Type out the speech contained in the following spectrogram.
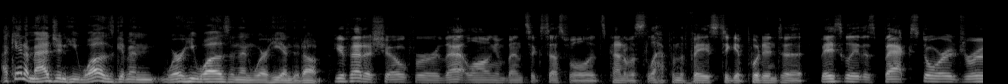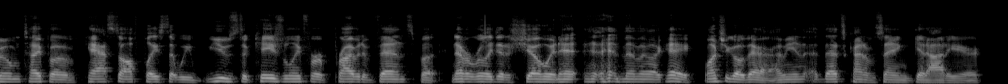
I can't imagine he was given where he was and then where he ended up. If you've had a show for that long and been successful, it's kind of a slap in the face to get put into basically this back storage room type of cast off place that we used occasionally for private events, but never really did a show in it. And then they're like, hey, why don't you go there? I mean, that's kind of saying, get out of here.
